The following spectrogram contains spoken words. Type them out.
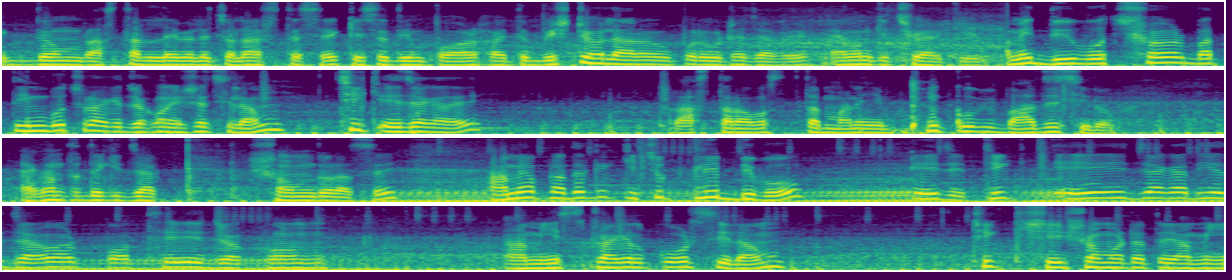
একদম রাস্তার লেভেলে চলে আসতেছে। কিছুদিন পর হয়তো বৃষ্টি হলে আরও উপরে উঠে যাবে, এমন কিছু আর কি। আমি দুই বছর বা তিন বছর আগে যখন এসেছিলাম, ঠিক এই জায়গায় রাস্তার অবস্থা মানে খুবই বাজে ছিল। এখন তো দেখি যাক, সুন্দর আছে। আমি আপনাদেরকে কিছু ক্লিপ দিব। এই যে ঠিক এই জায়গা দিয়ে যাওয়ার পথে যখন আমি স্ট্রাগল করছিলাম, ঠিক সেই সময়টাতে আমি,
